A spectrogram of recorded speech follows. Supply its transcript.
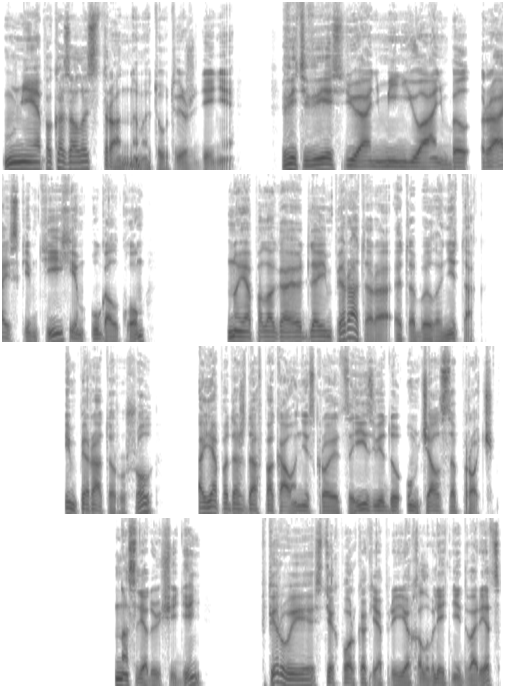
Мне показалось странным это утверждение, ведь весь Юань-Минь-Юань был райским, тихим уголком, но я полагаю, для императора это было не так. Император ушел, а я, подождав, пока он не скроется из виду, умчался прочь. На следующий день, впервые с тех пор, как я приехал в летний дворец,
